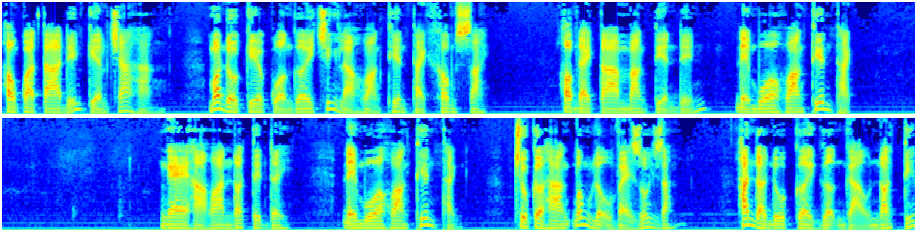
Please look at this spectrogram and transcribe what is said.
Hôm qua ta đến kiểm tra hàng. Món đồ kia của người chính là Hoàng Thiên Thạch không sai. Hôm nay ta mang tiền đến Để mua Hoàng Thiên Thạch. Nghe Hà Hoan nói tên đây, Để mua Hoàng Thiên Thạch, Chủ cửa hàng bông lộ vẻ dối rắn Hắn nở nụ cười gượng gạo nói tiếp.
